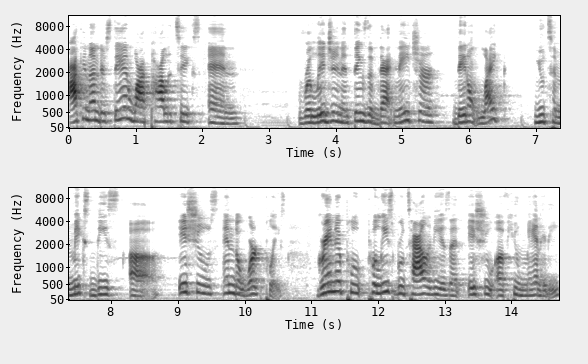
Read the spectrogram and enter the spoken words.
I can understand why politics and religion and things of that nature, they don't like you to mix these uh issues in the workplace Granted, police brutality is an issue of humanity,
